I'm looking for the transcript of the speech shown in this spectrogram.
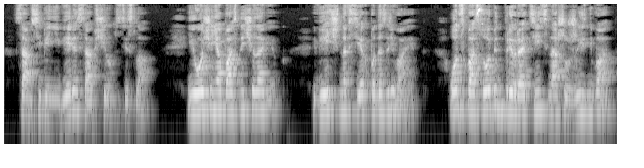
– сам себе не веря сообщил Мстислав. «И очень опасный человек. Вечно всех подозревает. Он способен превратить нашу жизнь в ад.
